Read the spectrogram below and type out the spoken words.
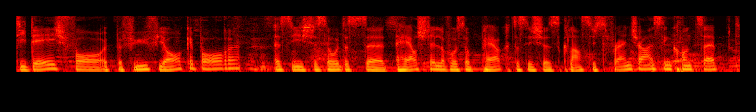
Die Idee ist vor etwa fünf Jahren geboren. Es ist so, dass der Hersteller von so Perk, das ist ein klassisches Franchising-Konzept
